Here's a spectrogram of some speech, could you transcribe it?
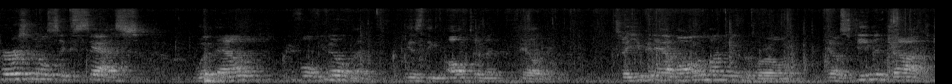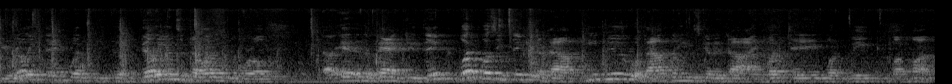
Personal success without fulfillment is the ultimate failure. So you can have all the money in the world. You know, Stephen Jobs, do you really think when the billions of dollars in the world, uh, in in the bank, do you think, what was he thinking about? He knew about when he was going to die, what day, what week, what month.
